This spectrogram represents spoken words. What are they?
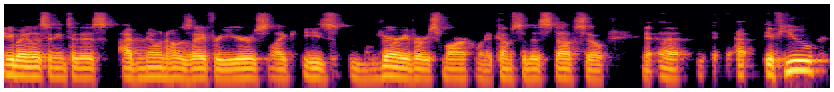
anybody listening to this, I've known Jose for years. Like he's very very smart when it comes to this stuff. So. Uh, uh, if you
